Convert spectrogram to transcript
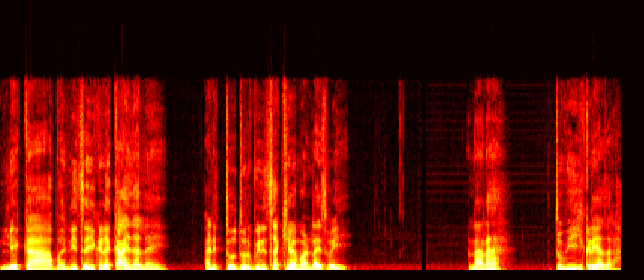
लेका भनीचं इकडे काय झालंय? आणि तू दुर्बिणीचा खेळ मांडलायस होई? नाना तुम्ही इकडे या जरा.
